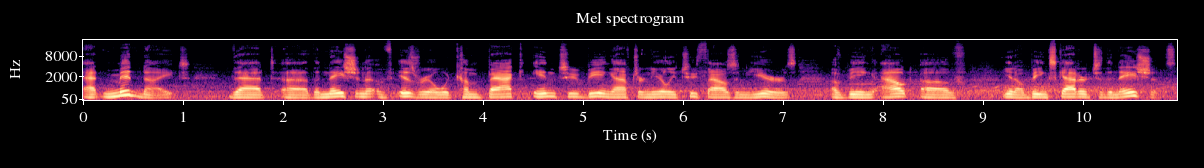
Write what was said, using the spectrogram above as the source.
at midnight, that uh, the nation of Israel would come back into being after nearly 2,000 years of being out of, you know, being scattered to the nations.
